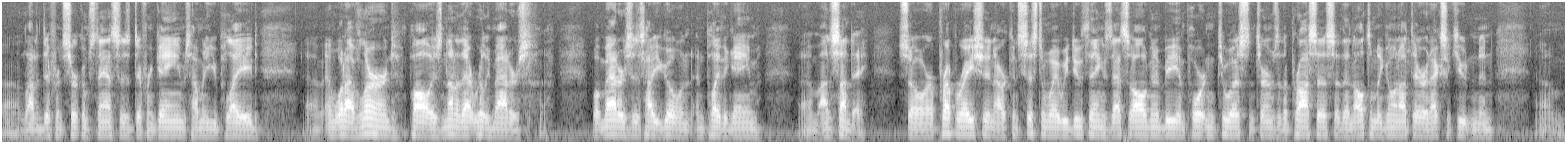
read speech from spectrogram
Uh, a lot of different circumstances, different games, how many you played. Uh, and what I've learned, Paul, is none of that really matters. what matters is how you go and, and play the game um, on Sunday. So our preparation, our consistent way we do things, that's all going to be important to us in terms of the process, and then ultimately going out there and executing and um,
